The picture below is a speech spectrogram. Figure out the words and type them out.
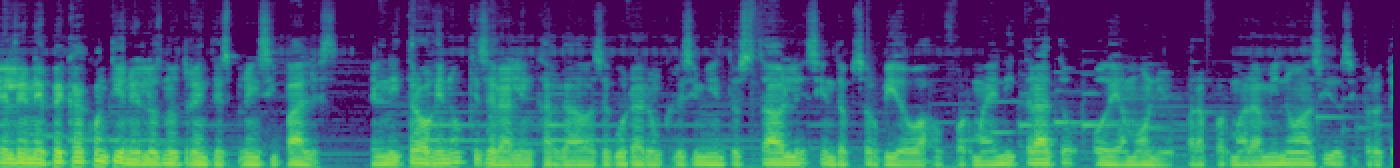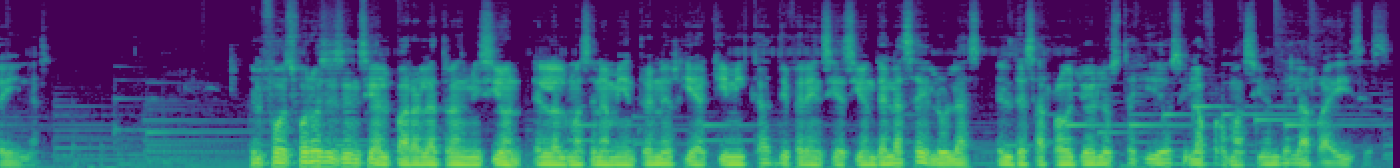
El NPK contiene los nutrientes principales, el nitrógeno, que será el encargado de asegurar un crecimiento estable siendo absorbido bajo forma de nitrato o de amonio para formar aminoácidos y proteínas. El fósforo es esencial para la transmisión, el almacenamiento de energía química, diferenciación de las células, el desarrollo de los tejidos y la formación de las raíces.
